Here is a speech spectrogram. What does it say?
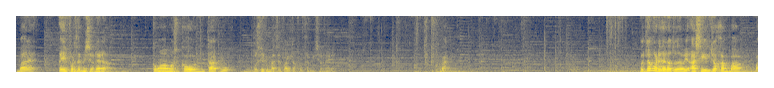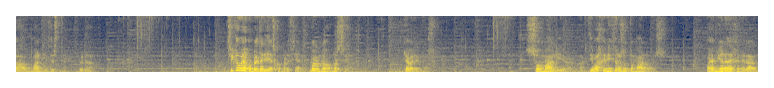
Vale. Oye, fuerza misionera. ¿Cómo vamos con? Uh, pues sí que me hace falta fuerza misionera. Vale. No tengo heredero todavía. Ah, sí, el Johan Van, Van este, es verdad. Sí que voy a completar ideas comerciales. Bueno, no, no sé. Ya veremos. Somalia. Activa de los otomanos. Vaya mierda de general.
